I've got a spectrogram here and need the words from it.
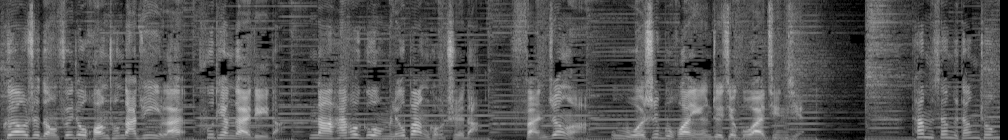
可要是等非洲蝗虫大军一来，铺天盖地的，哪还会给我们留半口吃的？反正啊，我是不欢迎这些国外亲戚。他们三个当中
